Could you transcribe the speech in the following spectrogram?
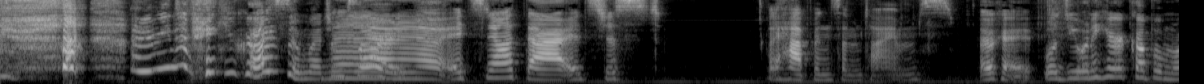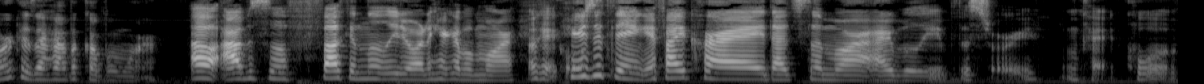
I didn't mean to make you cry so much. I'm no, sorry. No, no, no. It's not that. It's just it happens sometimes. Okay. Well, do you want to hear a couple more? Because I have a couple more. Oh, absolutely. Lily Do want to hear a couple more? Okay. Cool. Here's the thing: if I cry, that's the more I believe the story. Okay. Cool.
